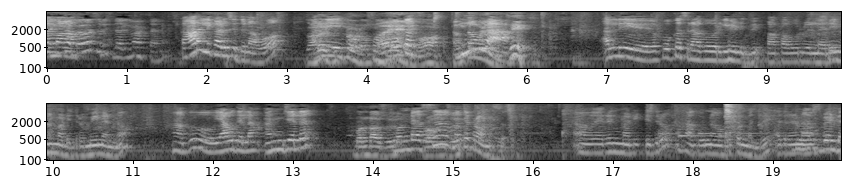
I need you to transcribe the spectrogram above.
ನಮ್ಮ ಬೆವರು ಸುರಿಸಿದಾಗ ಮಾಡ್ತಾನೆ. ಕಾರಲ್ಲಿ ಕಳಿಸಿದ್ದು ನಾವು. ಅಲ್ಲಿ ಫೋಕಸ್ ರಾಘವರಿಗೆ ಹೇಳಿದ್ವಿ. ಪಾಪ ಅವರು ಎಲ್ಲ ಅರೇಂಜ್ ಮಾಡಿದ್ರು ಮೀನನ್ನು. ಹಾಗೂ ಯಾವುದೆಲ್ಲ? ಅಂಜಲ್ ಬೊಂಡಾಸ್ ಮತ್ತೆ ಪ್ರಾನ್ಸ್. ಅರೇಂಜ್ ಮಾಡಿಟ್ಟಿದ್ರು. ಹಾಗೂ ನಾವು ಕರ್ಕೊಂಡು ಬಂದ್ವಿ. ಅದ್ರ ನನ್ನ ಹಸ್ಬೆಂಡ್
